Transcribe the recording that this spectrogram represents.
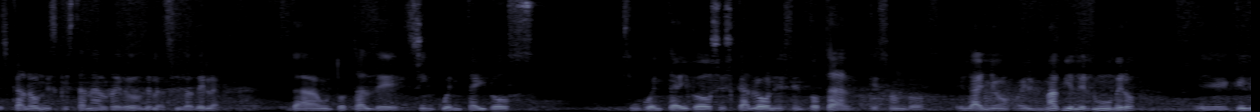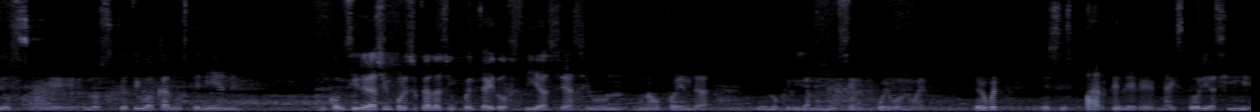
escalones que están alrededor de la ciudadela, da un total de 52, 52 escalones en total, que son los, el año, el, más bien el número eh, que ellos, eh, los teotihuacanos, tenían en, consideración. Por eso cada 52 días se hace una ofrenda de lo que le llamamos el fuego nuevo. Pero bueno, esa es parte de la historia, así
